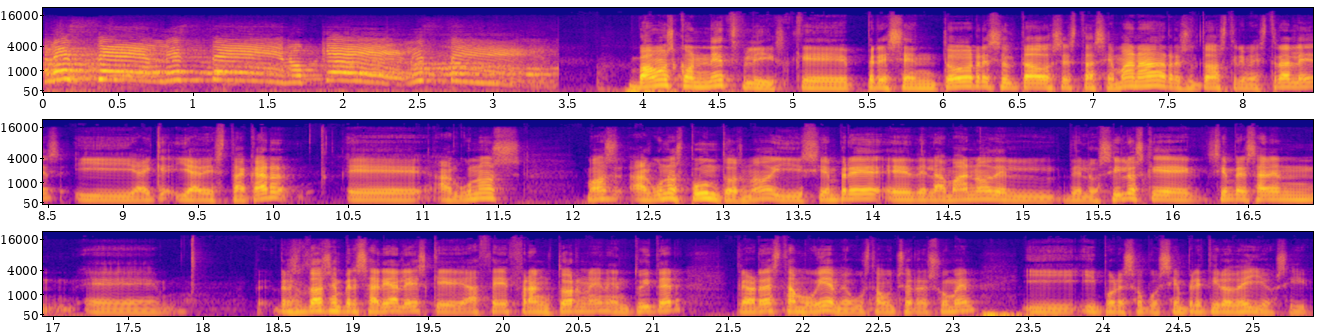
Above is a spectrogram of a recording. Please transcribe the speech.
Listen, listen, okay, listen. Vamos con Netflix, que presentó resultados esta semana, resultados trimestrales, y hay que y a destacar eh, algunos, vamos, algunos puntos, ¿no? Y siempre eh, de la mano del- de los hilos que siempre salen eh, resultados empresariales que hace Frank Tornen en Twitter, que la verdad está muy bien, me gusta mucho el resumen, y, por eso pues siempre tiro de ellos, y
